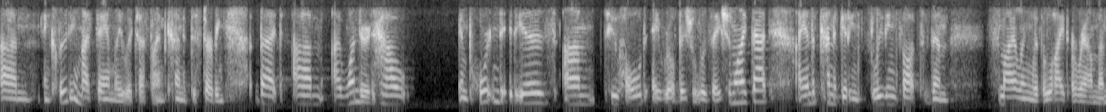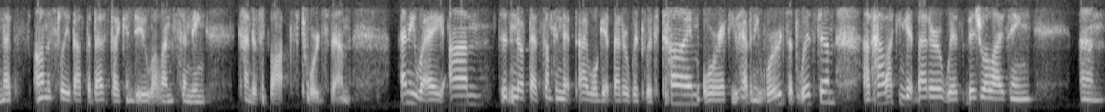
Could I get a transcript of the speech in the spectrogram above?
um, including my family, which I find kind of disturbing. But um, I wondered how important it is um, to hold a real visualization like that. I end up kind of getting fleeting thoughts of them smiling with light around them. That's honestly about the best I can do while I'm sending kind of thoughts towards them. Anyway, um, didn't know if that's something that I will get better with with time, or if you have any words of wisdom of how I can get better with visualizing um,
